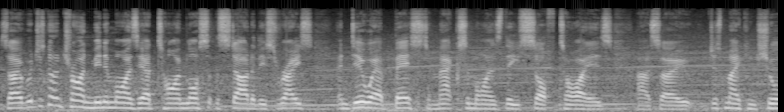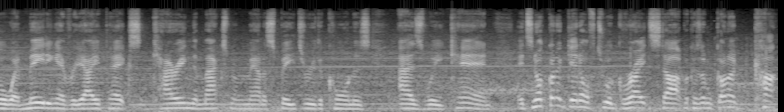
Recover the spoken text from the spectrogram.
So we're just going to try and minimise our time loss at the start of this race and do our best to maximise these soft tyres. Uh, so just making sure we're meeting every apex, carrying the maximum amount of speed through the corners as we can. It's not going to get off to a great start because I'm going to cut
